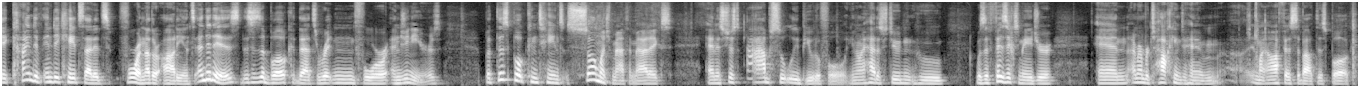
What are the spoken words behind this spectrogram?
it kind of indicates that it's for another audience, and it is. This is a book that's written for engineers, but this book contains so much mathematics, and it's just absolutely beautiful. You know, I had a student who was a physics major, and I remember talking to him uh, in my office about this book,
